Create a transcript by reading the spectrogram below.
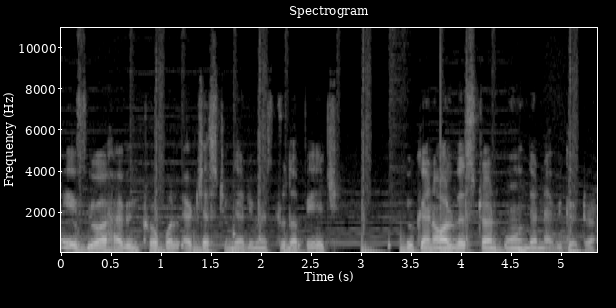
If you are having trouble adjusting elements to the page, you can always turn on the navigator.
